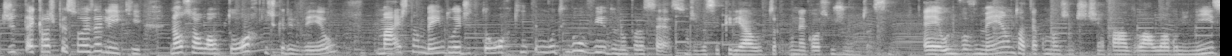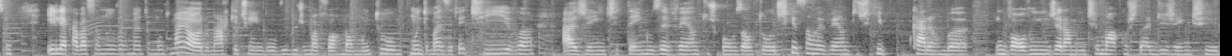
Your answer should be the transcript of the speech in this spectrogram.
de daquelas pessoas ali que não só o autor que escreveu, mas também do editor que é muito envolvido no processo de você criar o, negócio junto, assim. É, o envolvimento, até como a gente tinha falado lá logo no início, ele acaba sendo um envolvimento muito maior. O marketing é envolvido de uma forma muito, muito mais efetiva. A gente tem os eventos com os autores, que são eventos que, caramba, envolvem geralmente uma quantidade de gente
